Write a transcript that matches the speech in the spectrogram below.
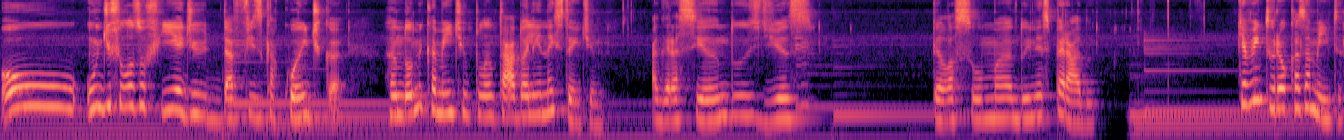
ou um de filosofia de, da física quântica, randomicamente implantado ali na estante, agraciando os dias pela soma do inesperado. Que aventura é o casamento?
